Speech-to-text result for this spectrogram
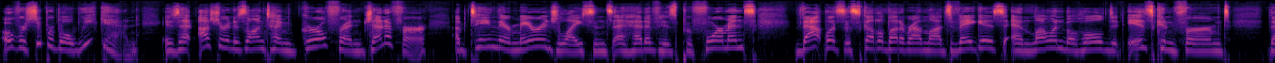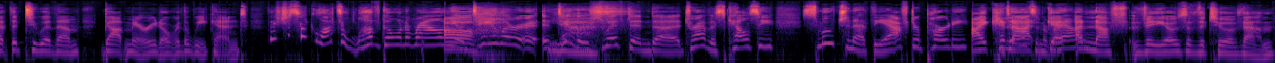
over Super Bowl weekend is that Usher and his longtime girlfriend Jennifer obtained their marriage license ahead of his performance. That was the scuttlebutt around Las Vegas, and lo and behold, it is confirmed that the two of them got married over the weekend. There's just like lots of love going around. You know, Taylor, uh, Taylor. Swift and uh, Travis Kelce smooching at the after party. I cannot get around. enough videos of the two of them.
